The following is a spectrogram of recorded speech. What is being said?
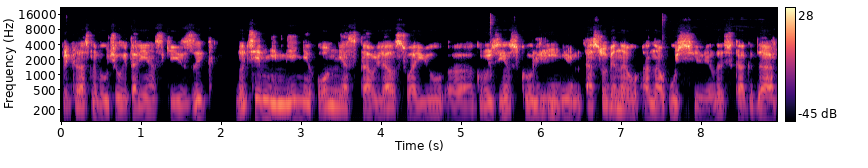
Прекрасно выучил итальянский язык, но, тем не менее, он не оставлял свою э, грузинскую линию. Особенно она усилилась, когда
